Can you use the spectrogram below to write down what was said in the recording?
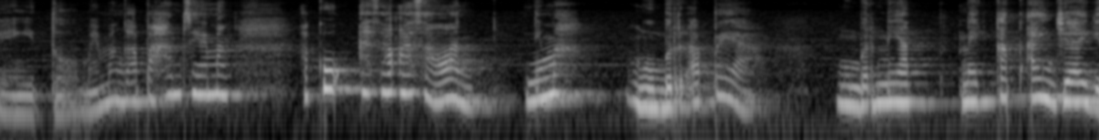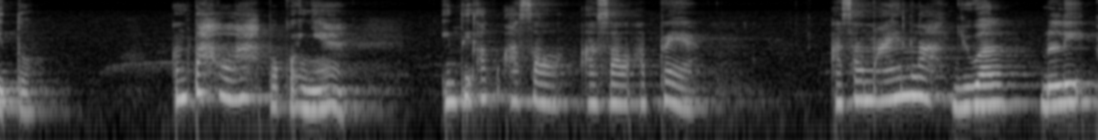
kayak gitu. Memang nggak paham sih memang aku asal-asalan. Ini mah nguber apa ya? Nguber niat nekat aja gitu. Entahlah pokoknya. Inti aku asal asal apa ya? Asal main lah jual beli.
